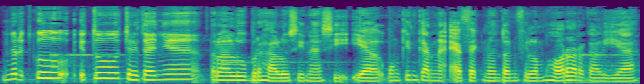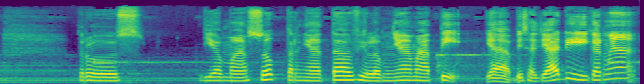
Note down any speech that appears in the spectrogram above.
menurutku itu ceritanya terlalu berhalusinasi. Ya mungkin karena efek nonton film horor kali ya. Terus dia masuk ternyata filmnya mati. Ya bisa jadi karena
